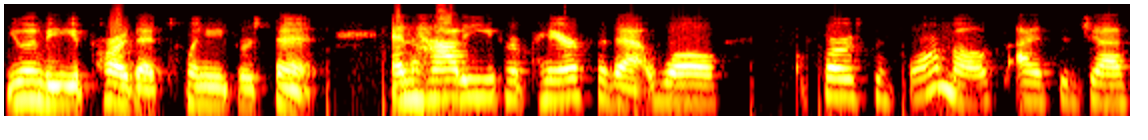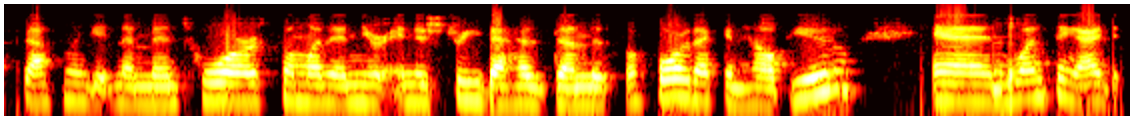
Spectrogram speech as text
You want to be a part of that 20%. And how do you prepare for that? Well, first and foremost, I suggest definitely getting a mentor, someone in your industry that has done this before that can help you. And one thing I didn't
